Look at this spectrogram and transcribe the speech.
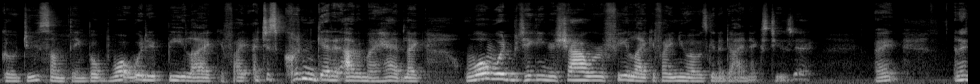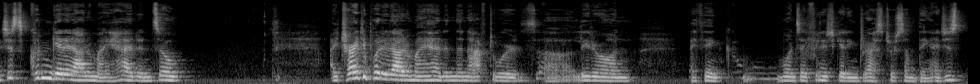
go do something. But what would it be like if I, I just couldn't get it out of my head? Like, what would taking a shower feel like if I knew I was going to die next Tuesday? Right? And I just couldn't get it out of my head. And so I tried to put it out of my head. And then afterwards, uh, later on, I think once I finished getting dressed or something, I just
